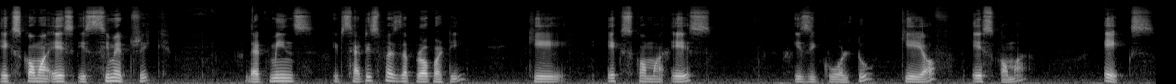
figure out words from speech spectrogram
x comma s is symmetric that means it satisfies the property k x comma s is equal to k of s comma x.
